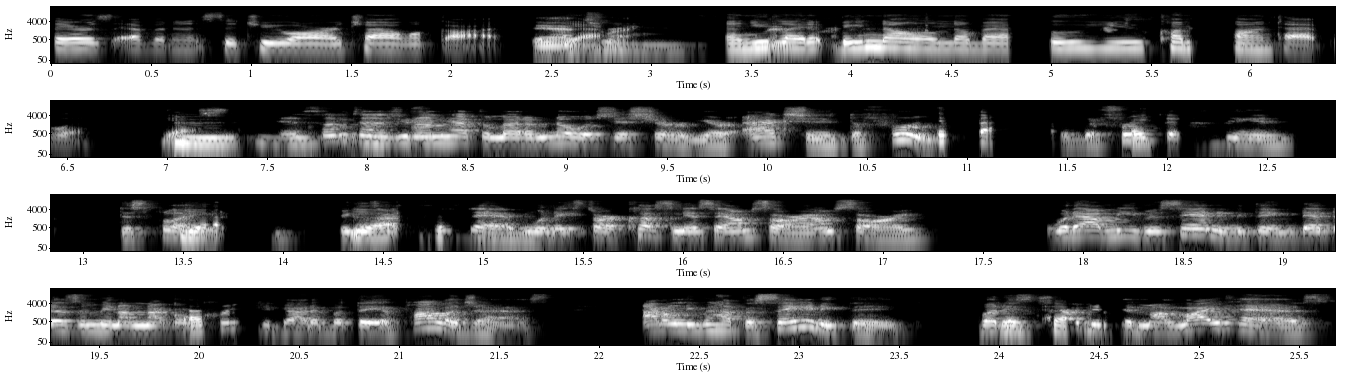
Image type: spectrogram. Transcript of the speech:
There's evidence that you are a child of God. That's yeah. right. And you that's let it be known no matter who you come in contact with. Yes. Mm-hmm. And sometimes you don't have to let them know it's just your your action, the fruit, the fruit that's being displayed. Yeah. Because yeah. I that when they start cussing, they say, I'm sorry, I'm sorry, without me even saying anything. That doesn't mean I'm not gonna preach about it, but they apologize. I don't even have to say anything. But it's exactly. that my life has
